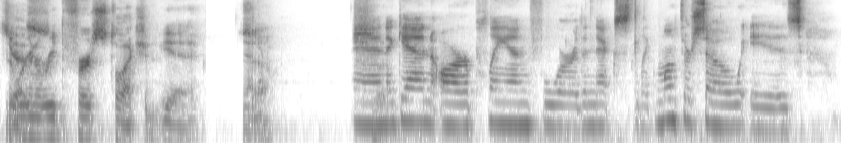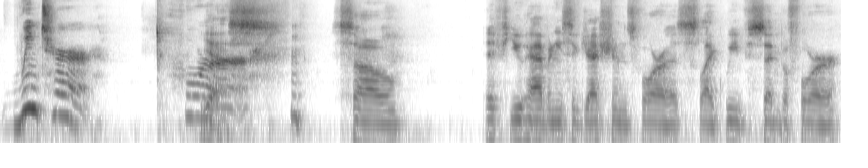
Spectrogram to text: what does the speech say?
So we're gonna read the first. Collection. Yeah. Yeah. So And So- again, our plan for the next like month or so is winter horror. Yes. so, if you have any suggestions for us, like we've said before,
